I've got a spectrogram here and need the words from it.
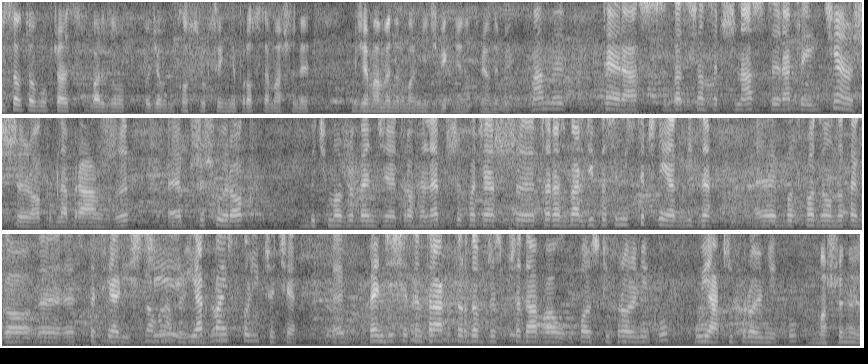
i są to wówczas bardzo, powiedziałbym, konstrukcyjnie proste maszyny, gdzie mamy normalnie dźwignię do zmiany biegów. Mamy teraz 2013 raczej cięższy rok dla branży. E, Przyszły rok być może będzie trochę lepszy, chociaż e, coraz bardziej pesymistycznie, jak widzę, e, podchodzą do tego e, specjaliści. Jak Państwo liczycie? Będzie się ten traktor dobrze sprzedawał u polskich rolników? U jakich rolników? Maszyny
